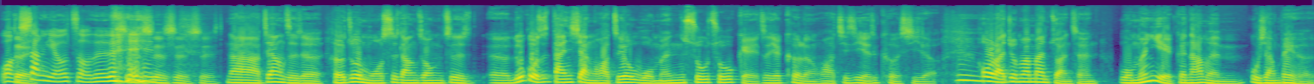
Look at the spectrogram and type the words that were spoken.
往上游走，对，不对？是是是是。那这样子的合作模式当中是，是呃，如果是单向的话，只有我们输出给这些客人的话，其实也是可惜的。嗯。后来就慢慢转成，我们也跟他们互相配合。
